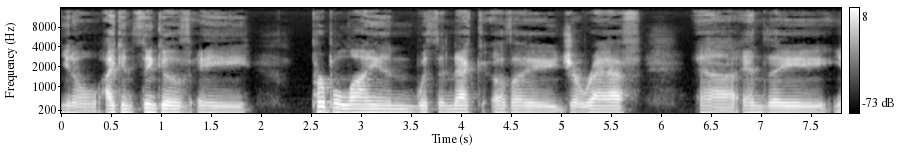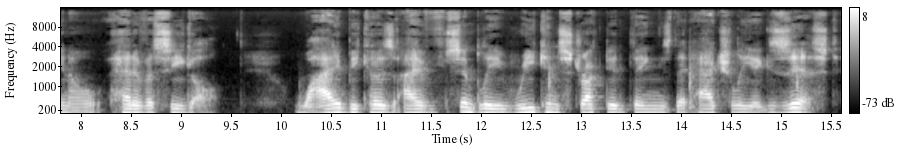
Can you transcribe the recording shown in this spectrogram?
you know, I can think of a purple lion with the neck of a giraffe uh, and the, you know, head of a seagull. Why? Because I've simply reconstructed things that actually exist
